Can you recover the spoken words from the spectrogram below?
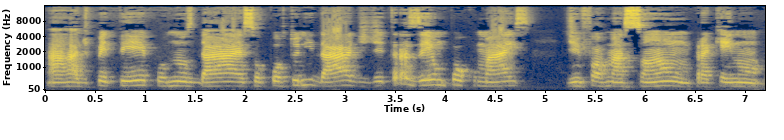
a Rádio PT por nos dar essa oportunidade de trazer um pouco mais de informação para quem não,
